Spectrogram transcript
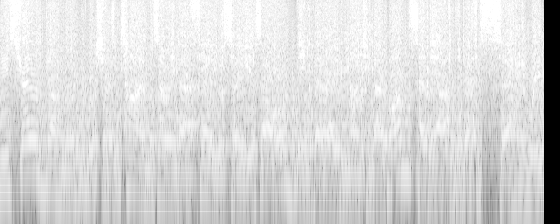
The Australian government, which at the time was only about 30 or so years old, being federated in 1901, sadly after the death of Sir Henry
